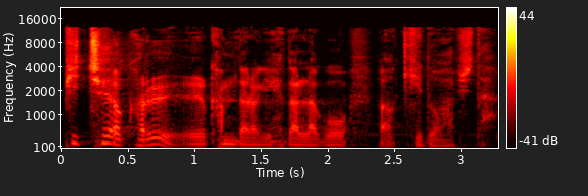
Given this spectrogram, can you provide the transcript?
빛의 역할을 감당하게 해달라고 어, 기도합시다.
